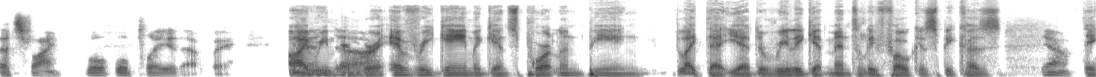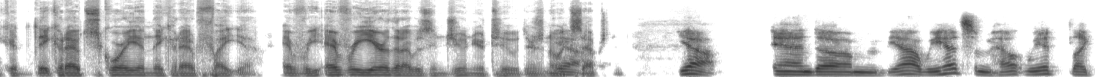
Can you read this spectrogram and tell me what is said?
that's fine. We'll we'll play you that way. I And, remember uh, every game against Portland being like that. You had to really get mentally focused because Yeah. they could they could outscore you and they could outfight you. Every every year that I was in junior too, there's no Yeah. exception. Yeah, and um, yeah, we had some help. We had like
